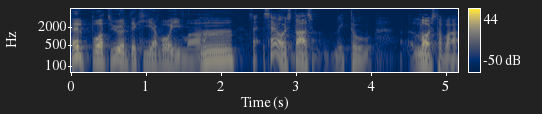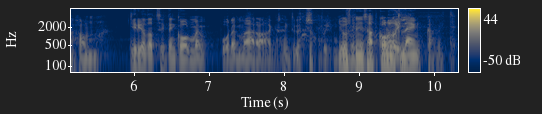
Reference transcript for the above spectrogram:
helppoa työntekijävoimaa. Mm. Se, se olisi taas, vittu, loistava homma. Kirjoitat sitten kolmen vuoden määräaikaisen työsopimuksen. Just niin, saat kolmet lenkkarit.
